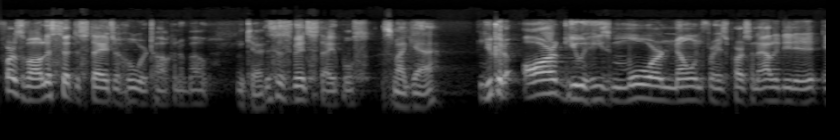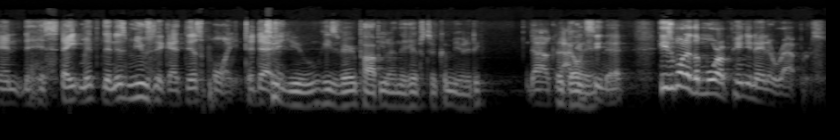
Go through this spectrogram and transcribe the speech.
First of all, let's set the stage of who we're talking about. Okay. This is Vince Staples. That's my guy. You could argue he's more known for his personality and his statements than his music at this point today. To you, he's very popular in the hipster community. I, I can ahead. see that. He's one of the more opinionated rappers.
